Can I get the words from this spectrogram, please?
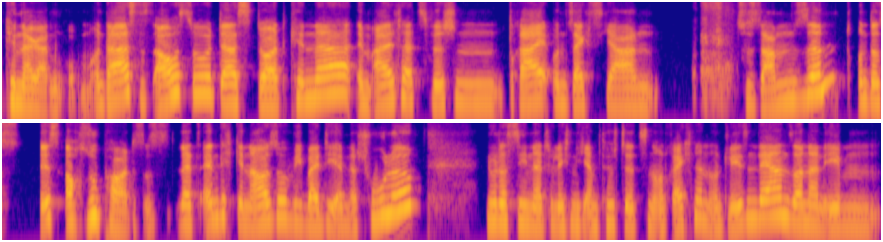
Kindergartengruppen. Und da ist es auch so, dass dort Kinder im Alter zwischen drei und sechs Jahren zusammen sind. Und das ist auch super. Das ist letztendlich genauso wie bei dir in der Schule. Nur, dass sie natürlich nicht am Tisch sitzen und rechnen und lesen lernen, sondern eben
